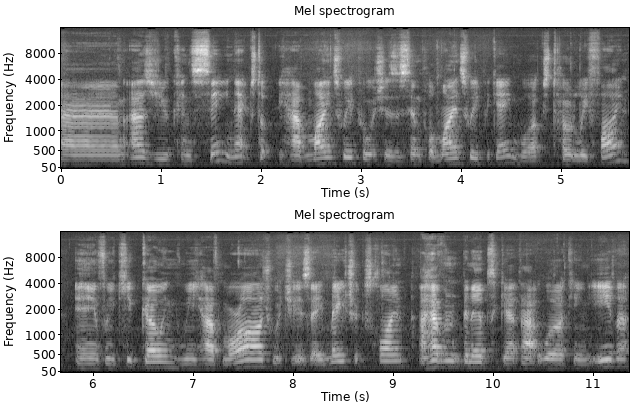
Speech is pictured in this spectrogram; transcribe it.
and as you can see, next up we have Minesweeper, which is a simple Minesweeper game, works totally fine. If we keep going, we have Mirage, which is a Matrix client. I haven't been able to get that working either,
